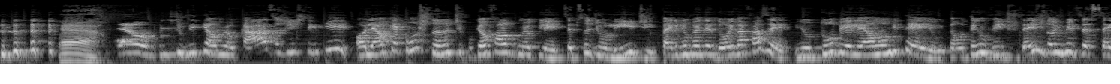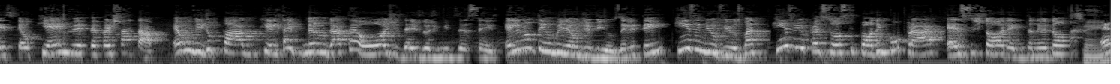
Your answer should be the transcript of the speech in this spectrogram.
É, É, o B2B, que é o meu caso, a gente tem que olhar o que é constante. Porque eu falo pro meu cliente, você precisa de um lead, pega de um vendedor e vai fazer. YouTube, ele é um long tail. Então eu tenho vídeos desde 2016, que é o que é MVP para startup. É um vídeo pago, que ele tá em primeiro lugar até hoje, desde 2016. Ele não tem um milhão de views, ele tem 15 mil views, mas 15 mil pessoas que podem comprar essa história, entendeu? Então, sim. é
